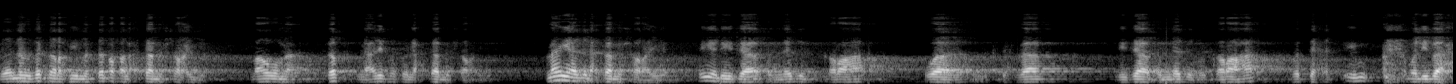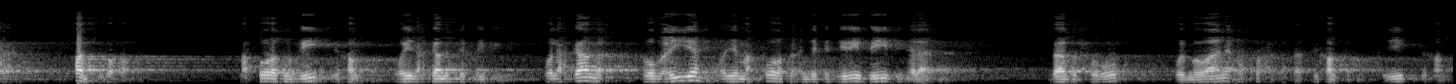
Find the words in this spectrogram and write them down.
لأنه ذكر فيما سبق الأحكام الشرعية. ما هو ما فقه معرفة الأحكام الشرعية. ما هي هذه الأحكام الشرعية؟ هي الإيجاب الندب الكراهة والاستحباب. الإيجاب الندب الكراهة والتحريم والإباحة. خمس فقط محصورة في خمس. وهي الأحكام التكليفية. والأحكام الوضعية وهي محصورة عند كثيرين في في ثلاثة. باب الشروط والموانع والصحة في خمسة. في خمسة.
